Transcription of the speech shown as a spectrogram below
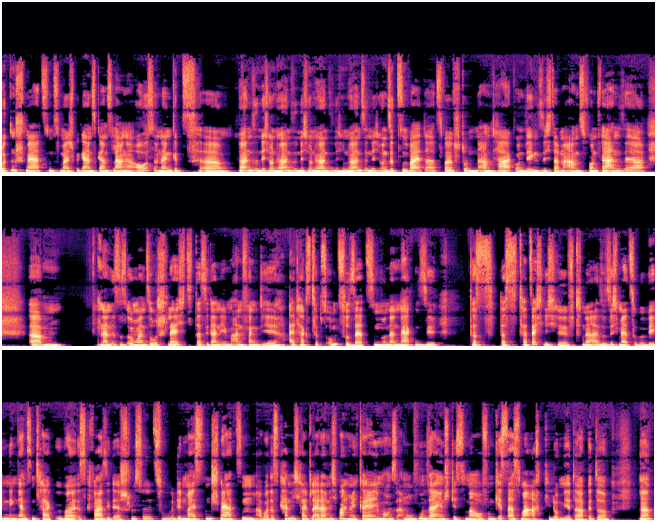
Rückenschmerzen zum Beispiel ganz, ganz lange aus und dann gibt's äh, hören sie nicht und hören sie nicht und hören sie nicht und hören sie nicht und sitzen weiter zwölf Stunden am Tag und legen sich dann abends vor den Fernseher. Ähm, und dann ist es irgendwann so schlecht, dass sie dann eben anfangen, die Alltagstipps umzusetzen und dann merken sie, dass das tatsächlich hilft. Ne? Also sich mehr zu bewegen den ganzen Tag über ist quasi der Schlüssel zu den meisten Schmerzen. Aber das kann ich halt leider nicht machen. Ich kann ja nicht morgens anrufen und sagen, stehst du mal auf und gehst erst mal acht Kilometer, bitte. Ne?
